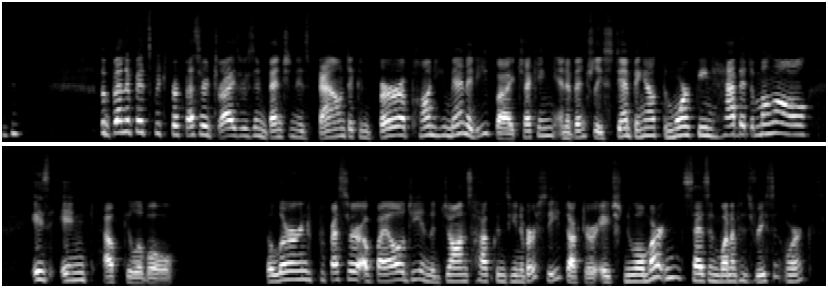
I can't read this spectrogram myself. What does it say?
the benefits which Professor Dreiser's invention is bound to confer upon humanity by checking and eventually stamping out the morphine habit among all is incalculable. The learned professor of biology in the Johns Hopkins University, Dr. H. Newell Martin, says in one of his recent works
